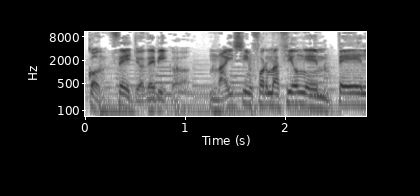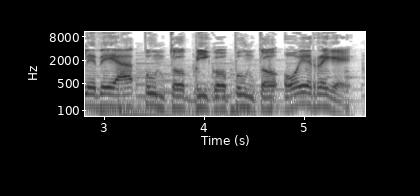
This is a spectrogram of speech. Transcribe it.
Concello de Vigo. Máis información en plda.vigo.org.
